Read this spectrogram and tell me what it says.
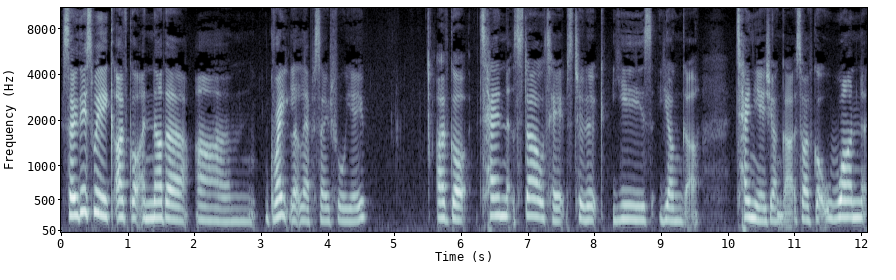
So this week I've got another um, great little episode for you. I've got 10 style tips to look years younger. 10 years younger. So I've got one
